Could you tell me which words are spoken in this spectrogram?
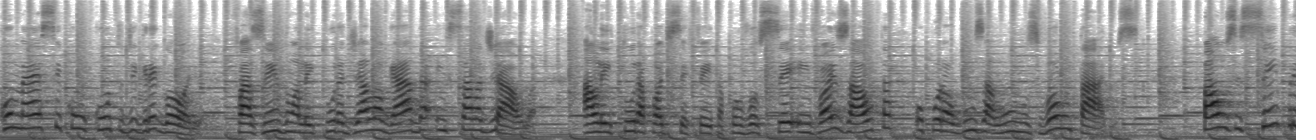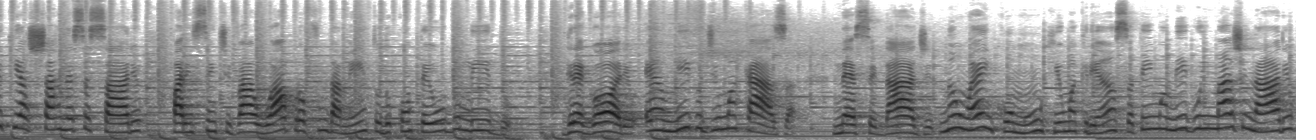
Comece com o conto de Gregório, fazendo uma leitura dialogada em sala de aula. A leitura pode ser feita por você em voz alta ou por alguns alunos voluntários. Pause sempre que achar necessário para incentivar o aprofundamento do conteúdo lido. Gregório é amigo de uma casa. Nessa idade, não é incomum que uma criança tenha um amigo imaginário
